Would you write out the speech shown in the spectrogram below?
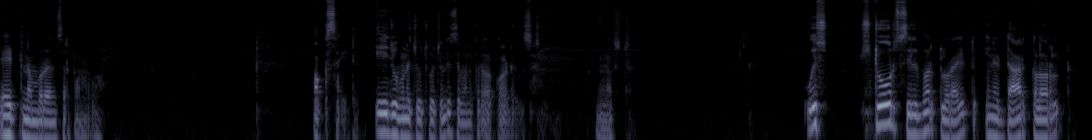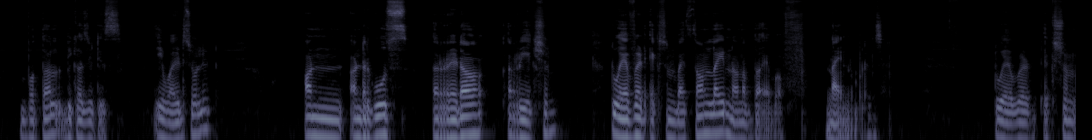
eight number answer कौन ऑक्साइड ए जो मैंने चूज़ कर नेक्स्ट उ store silver chloride in a dark colour बोतल because it is a white solid un undergoes a radar reaction to avoid action by sunlight none of the above. Nine number answer. To avoid action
